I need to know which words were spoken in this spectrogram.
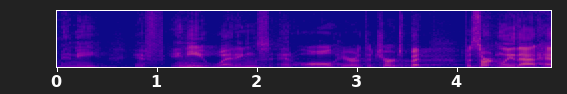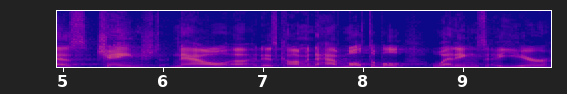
many if any, weddings at all here at the church. But, but certainly that has changed. Now uh, it is common to have multiple weddings a year,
